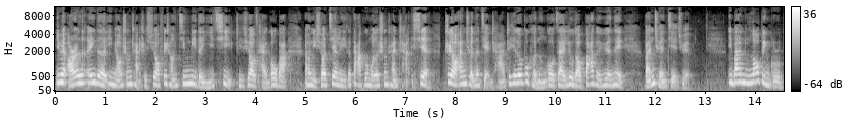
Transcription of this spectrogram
因为 RNA 的疫苗生产是需要非常精密的仪器，这需要采购吧，然后你需要建立一个大规模的生产产线，制药安全的检查，这些都不可能够在六到八个月内。完全解决。一般 lobbying group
